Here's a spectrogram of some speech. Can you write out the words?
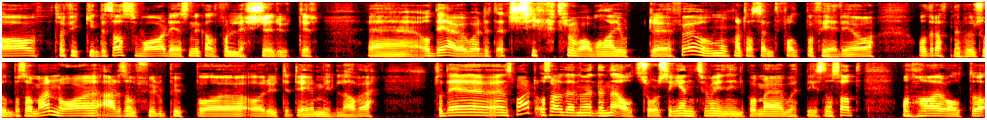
av trafikken til SAS var det som de kaller for leisure-ruter. Uh, og det er jo bare et, et skift fra hva man har gjort uh, før, hvor man har sendt folk på ferie og, og dratt ned produksjonen på sommeren. Nå er det sånn full pupp og, og ruter til Middelhavet. Så det er smart. Og så er det denne, denne outsourcingen som vi var inne på med wetleasen også, at man har valgt å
